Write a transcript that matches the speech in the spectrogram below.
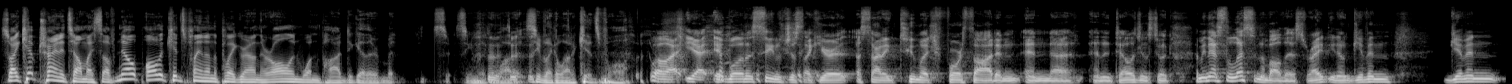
So i kept trying to tell myself nope all the kids playing on the playground they're all in one pod together. But it seemed like a lot of, it seemed like a lot of kids paul. Well I, yeah it, well it seems just like you're assigning too much forethought and and uh, and intelligence to it. I mean that's the lesson of all this right? You know given given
